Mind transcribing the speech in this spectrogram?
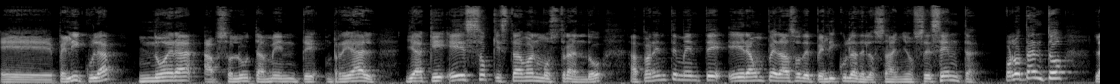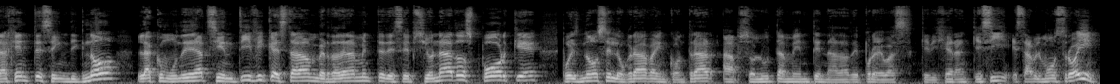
eh, película no era absolutamente real, ya que eso que estaban mostrando aparentemente era un pedazo de película de los años 60. Por lo tanto, la gente se indignó, la comunidad científica estaban verdaderamente decepcionados porque pues no se lograba encontrar absolutamente nada de pruebas que dijeran que sí estaba el monstruo ahí.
